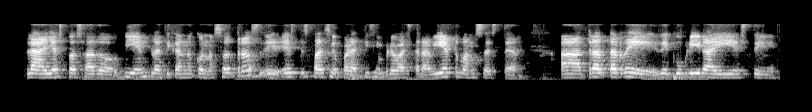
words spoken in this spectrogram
la hayas pasado bien platicando con nosotros. Eh, este espacio para ti siempre va a estar abierto. Vamos a estar a tratar de, de cubrir ahí este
